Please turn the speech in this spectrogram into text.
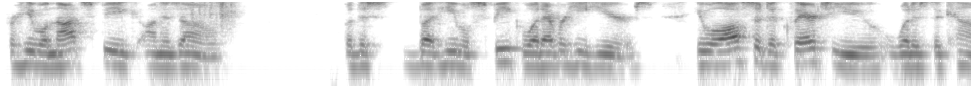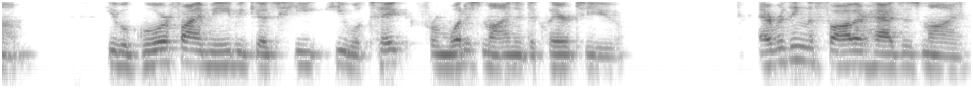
for he will not speak on his own, but this but he will speak whatever he hears. He will also declare to you what is to come. He will glorify me because he, he will take from what is mine and declare it to you. Everything the Father has is mine.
